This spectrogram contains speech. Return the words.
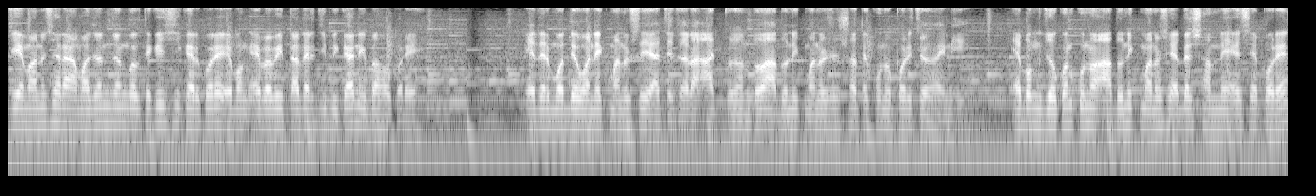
যে মানুষেরা অ্যামাজন জঙ্গল থেকেই শিকার করে এবং এভাবেই তাদের জীবিকা নির্বাহ করে। এদের মধ্যে অনেক মানুষই আছে যারা আজ পর্যন্ত আধুনিক মানুষের সাথে কোনো পরিচয় হয়নি। এবং যখন কোনো আধুনিক মানুষ এদের সামনে এসে পড়ে,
